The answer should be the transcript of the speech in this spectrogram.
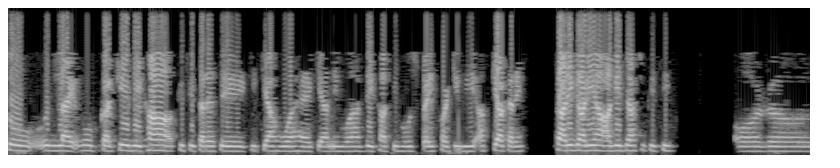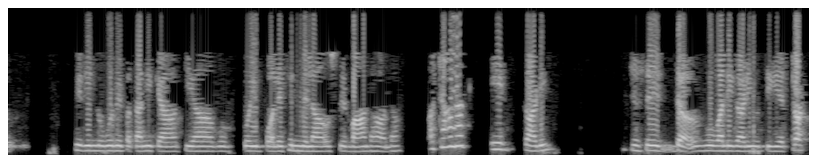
तो वो करके देखा किसी तरह से कि क्या हुआ है, क्या नहीं हुआ। देखा कि होस पाइप फटी हुई अब क्या करें? सारी गाड़ियाँ आगे जा चुकी थी। और, फिर इन लोगों ने पता नहीं क्या किया। वो कोई पॉलिथिन मिला उससे बांधा बांधा अचानक एक गाड़ी जैसे वो वाली गाड़ी होती है ट्रक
